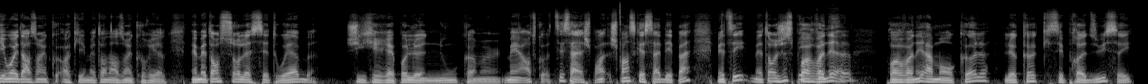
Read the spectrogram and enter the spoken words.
OK, ouais, dans un, OK, mettons dans un courriel. Mais mettons sur le site web, j'écrirais pas le nous comme un. Mais en tout cas, tu sais, ça- je pense, je pense que ça dépend. Mais tu sais, mettons juste pour revenir, pour revenir à mon cas, là, le cas qui s'est produit, c'est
